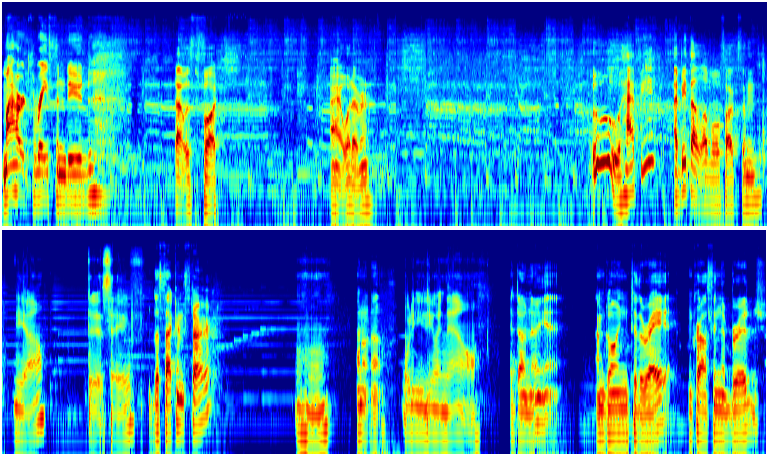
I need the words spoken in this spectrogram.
My heart's racing, dude. That was fucked. Alright, whatever. Ooh, happy? I beat that level, Foxen. Yeah. Did it save? The second star? Mm-hmm. I don't know. What are you doing now? I don't know yet. I'm going to the right. I'm crossing a bridge.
